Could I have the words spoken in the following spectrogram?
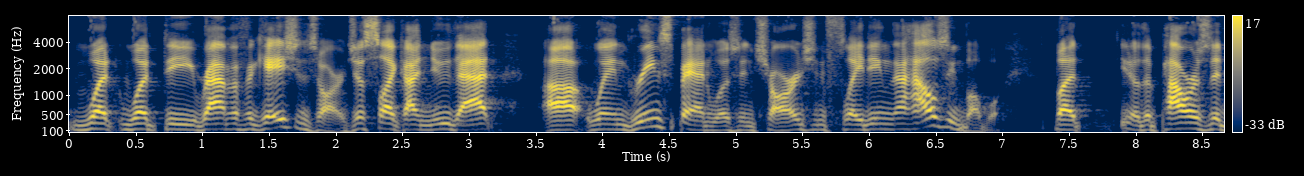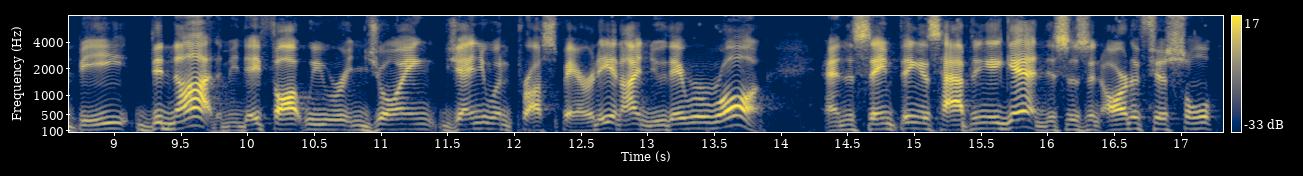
what what the ramifications are. Just like I knew that uh, when Greenspan was in charge, inflating the housing bubble. But you know, the powers that be did not. I mean, they thought we were enjoying genuine prosperity, and I knew they were wrong. And the same thing is happening again. This is an artificial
